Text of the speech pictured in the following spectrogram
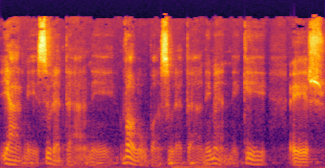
járni, szüretelni, valóban szüretelni, menni ki, és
